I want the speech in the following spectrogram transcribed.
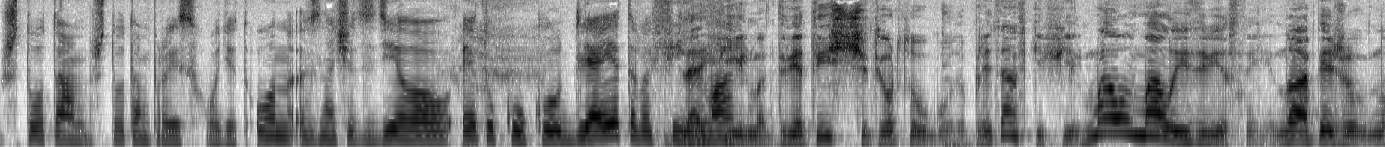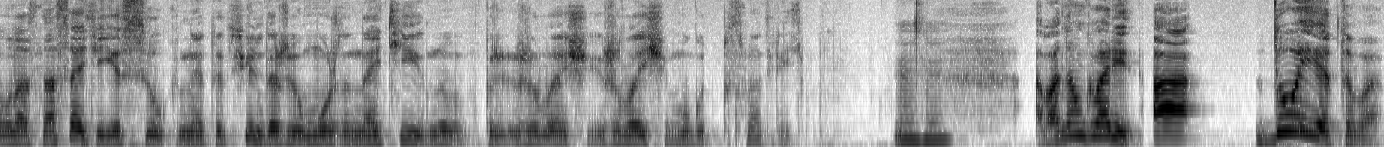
Что там, что там происходит? Он, значит, сделал эту куклу для этого фильма. Для фильма 2004 года. Британский фильм, мало-мало известный. Но, опять же, у нас на сайте есть ссылка на этот фильм, даже его можно найти, ну, желающие, желающие могут посмотреть. Угу. А потом говорит, а до этого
